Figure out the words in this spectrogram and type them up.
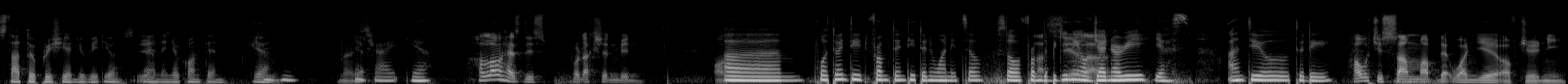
start to appreciate your videos Yeah. and, and your content. Yeah. Mhm. Nice. that's right yeah How long has this production been? Um for 20 from 2021 itself so from the beginning of lah. january yes until today How would you sum up that one year of journey?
